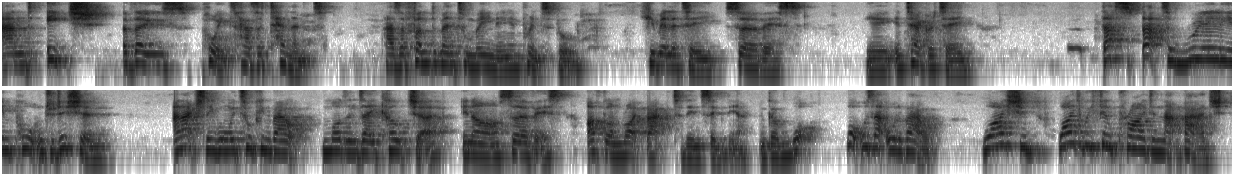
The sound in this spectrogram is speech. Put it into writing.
And each of those points has a tenant, has a fundamental meaning and principle humility, service, you know, integrity. That's, that's a really important tradition and actually, when we're talking about modern day culture in our service, I've gone right back to the insignia and gone, what, what was that all about? Why should why do we feel pride in that badge?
